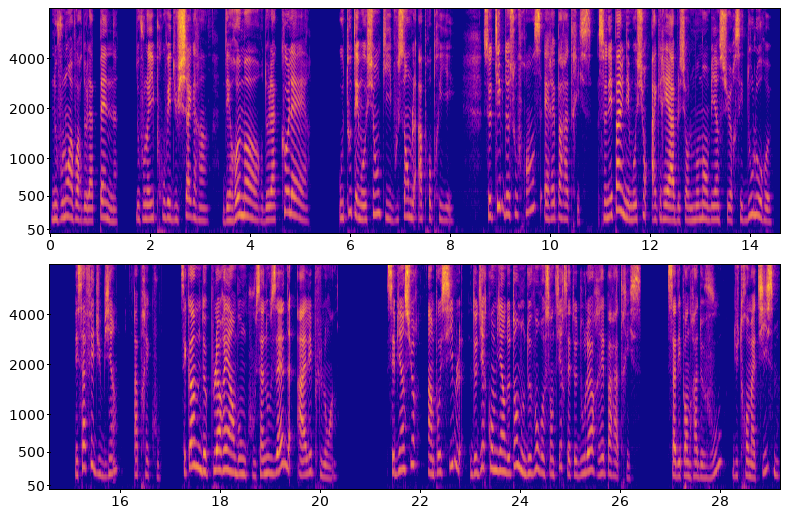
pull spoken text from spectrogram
Nous voulons avoir de la peine, nous voulons éprouver du chagrin, des remords, de la colère, ou toute émotion qui vous semble appropriée. Ce type de souffrance est réparatrice. Ce n'est pas une émotion agréable sur le moment, bien sûr, c'est douloureux. Mais ça fait du bien après coup. C'est comme de pleurer un bon coup, ça nous aide à aller plus loin. C'est bien sûr impossible de dire combien de temps nous devons ressentir cette douleur réparatrice. Ça dépendra de vous, du traumatisme,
